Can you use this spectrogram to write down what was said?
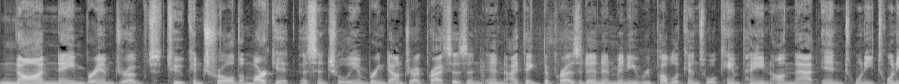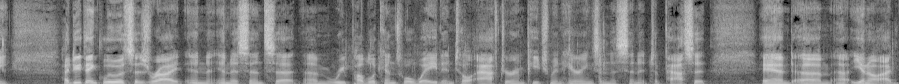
non-name brand drugs to control the market essentially and bring down drug prices. And, and I think the president and many Republicans will campaign on that in 2020. I do think Lewis is right in in a sense that um, Republicans will wait until after impeachment hearings in the Senate to pass it. And um, uh, you know, I,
